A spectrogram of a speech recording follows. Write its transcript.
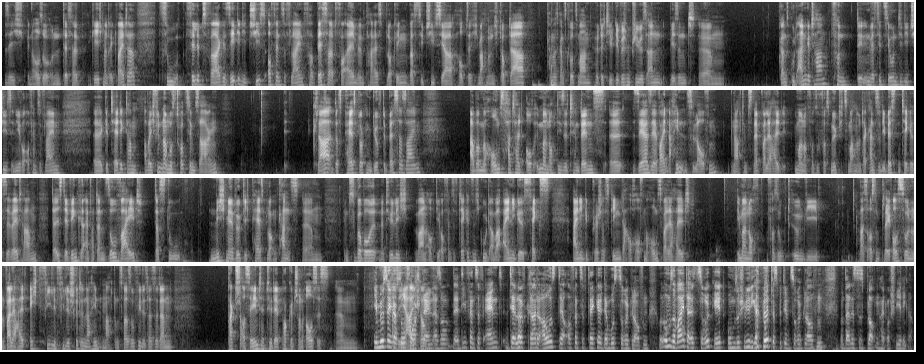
sehe ich genauso und deshalb gehe ich mal direkt weiter zu Philips Frage. Seht ihr die Chiefs Offensive Line verbessert, vor allem im Pass-Blocking, was die Chiefs ja hauptsächlich machen? Und ich glaube, da kann man es ganz kurz machen. Hört euch die Division Previews an. Wir sind ähm, ganz gut angetan von den Investitionen, die die Chiefs in ihre Offensive Line äh, getätigt haben. Aber ich finde, man muss trotzdem sagen, klar, das Pass-Blocking dürfte besser sein, aber Mahomes hat halt auch immer noch diese Tendenz, äh, sehr, sehr weit nach hinten zu laufen nach dem Snap, weil er halt immer noch versucht, was möglich zu machen. Und da kannst du die besten Tackles der Welt haben. Da ist der Winkel einfach dann so weit, dass du nicht mehr wirklich Pass blocken kannst. Ähm, Im Super Bowl natürlich waren auch die Offensive Tackles nicht gut, aber einige Sacks, einige Pressures gingen da auch auf Mahomes, weil er halt immer noch versucht, irgendwie was aus dem Play rauszuholen und weil er halt echt viele, viele Schritte nach hinten macht. Und zwar so viele, dass er dann praktisch aus der Hintertür der Pocket schon raus ist. Ähm, Ihr müsst euch also das so ja, vorstellen. Glaub, also der Defensive End, der läuft geradeaus, der Offensive Tackle, der muss zurücklaufen. Und umso weiter es zurückgeht, umso schwieriger wird es mit dem Zurücklaufen. Mhm. Und dann ist das Blocken halt auch schwieriger.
